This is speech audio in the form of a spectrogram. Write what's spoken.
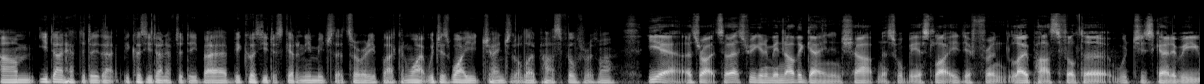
um, you don't have to do that because you don't have to debayer because you just get an image that's already black and white, which is why you change the low pass filter as well. Yeah, that's right. So that's really going to be another gain in sharpness. Will be a slightly different low pass filter, which is going to be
